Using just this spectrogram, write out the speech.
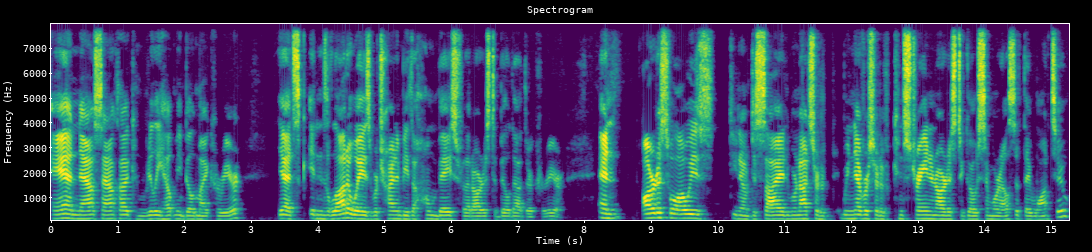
and now SoundCloud can really help me build my career. Yeah, it's in a lot of ways we're trying to be the home base for that artist to build out their career. And artists will always, you know, decide we're not sort of we never sort of constrain an artist to go somewhere else if they want to.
